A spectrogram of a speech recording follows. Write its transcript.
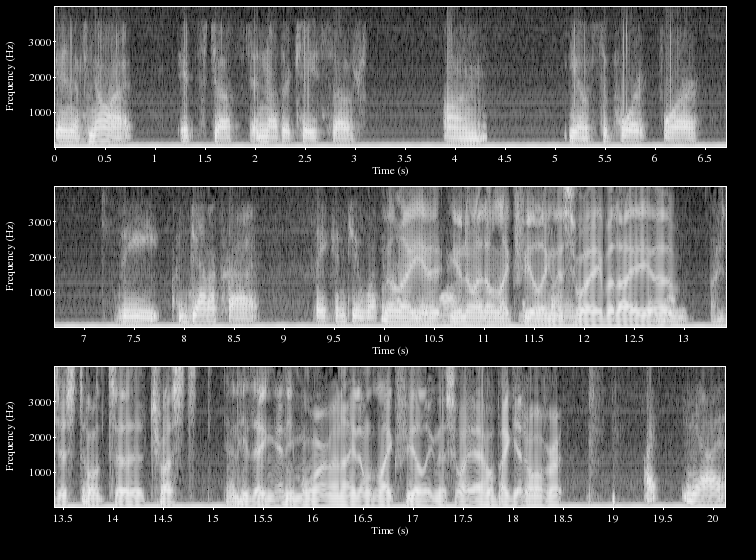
and if not, it's just another case of, um, you know, support for the Democrat. They can do what. Well, I, they uh, you know, I don't like feeling this way, but I, uh. I just don't uh, trust anything anymore, and I don't like feeling this way. I hope I get over it. I, yeah,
